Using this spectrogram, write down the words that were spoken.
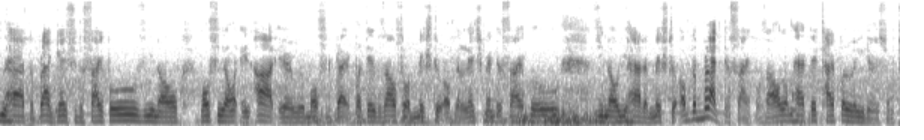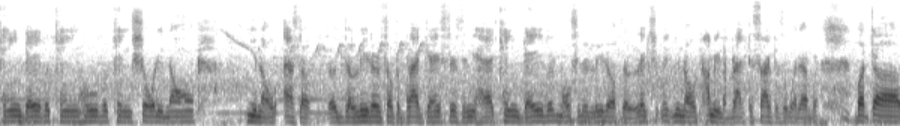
You had the Black Gangster Disciples, you know, mostly on in art area, most of the black, but there was also a mixture of the Lynchman disciples. You know, you had a mixture of the black disciples. All of them had their type of leaders, from King David, King Hoover, King Shorty, known you know, as the, the, the, leaders of the black gangsters, and you had King David, mostly the leader of the lynchmen, you know, I mean the black disciples or whatever. But uh,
